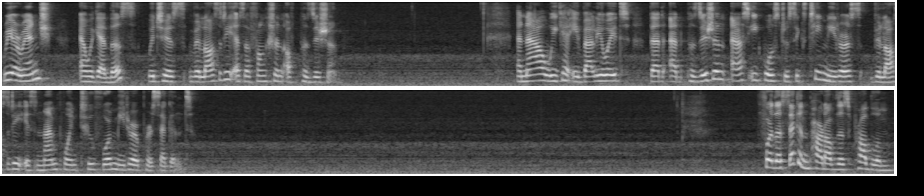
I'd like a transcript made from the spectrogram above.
Rearrange, and we get this, which is velocity as a function of position. And now we can evaluate that at position s equals to 16 meters, velocity is 9.24 meter per second. For the second part of this problem,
